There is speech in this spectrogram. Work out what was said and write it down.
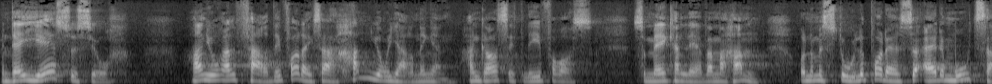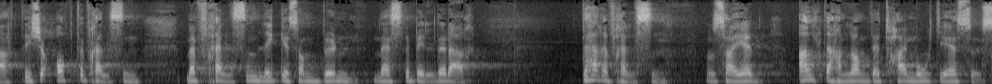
Men det Jesus gjorde Han gjorde alt ferdig for deg. Så han gjorde gjerningen. Han ga sitt liv for oss, så vi kan leve med han. Og når vi stoler på det, så er det motsatt. Det er ikke opp til frelsen, men frelsen ligger som bunn. Neste bilde der. Der er frelsen. Og sier alt det handler om, det er å ta imot Jesus.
